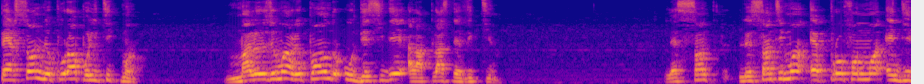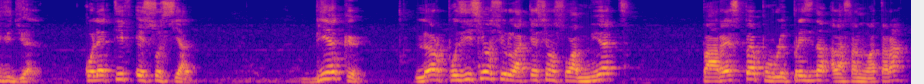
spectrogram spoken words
Personne ne pourra politiquement, malheureusement, répondre ou décider à la place des victimes. Le sentiment est profondément individuel, collectif et social. Bien que leur position sur la question soit muette, par respect pour le président Alassane Ouattara,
